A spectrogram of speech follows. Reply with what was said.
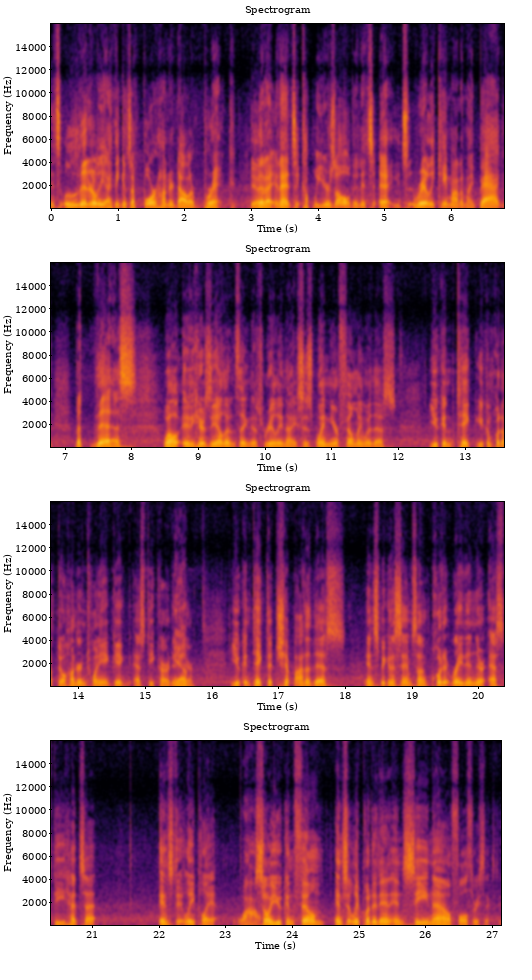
it's literally I think it's a four hundred dollar brick Yeah. that I and it's a couple years old, and it's uh, it's rarely came out of my bag. But this, Well, it, here's the other thing that's really nice is when you're filming with this, you can take you can put up to 128 gig SD card in Yep. there. You can take the chip out of this, and speaking of Samsung, put it right in their SD headset, instantly play it. wow, So you can film, instantly put it in, and see now full 360.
